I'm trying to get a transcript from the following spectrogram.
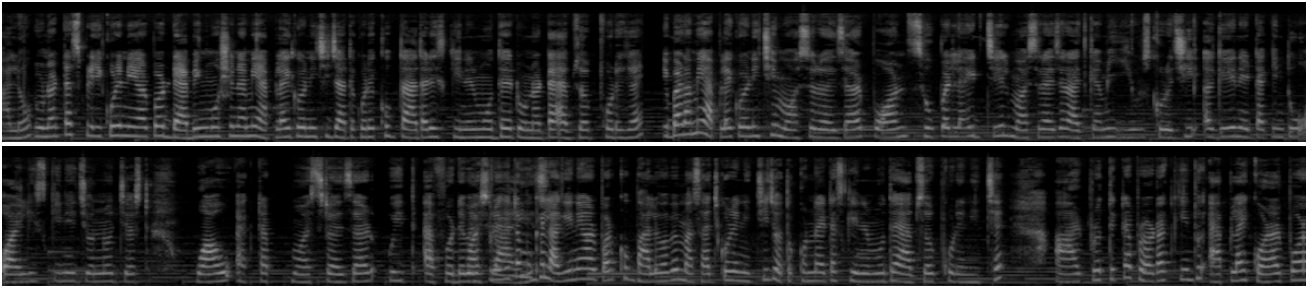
ভালো। টোনারটা স্প্রে করে নেওয়ার পর ড্যাবিং মোশনে আমি অ্যাপ্লাই করে নিচ্ছি যাতে করে খুব তাড়াতাড়ি স্কিনের মধ্যে টোনারটা অ্যাবজর্ব করে যায়। এবার আমি অ্যাপ্লাই করে নিচ্ছি moisturiser Pond's super light gel moisturiser আজকে আমি ইউজ করেছি। অ্যাগেন এটা কিন্তু অয়েলি স্কিনের জন্য জাস্ট ওয়াও একটা ময়শ্চারাইজার উইথ অ্যাফোর্ডেবল ময়শ্চারাইজারটা মুখে লাগিয়ে নেওয়ার পর খুব ভালোভাবে মাসাজ করে নিচ্ছি যতক্ষণ না এটা স্কিনের মধ্যে অ্যাবজর্ব করে নিচ্ছে। আর প্রত্যেকটা প্রোডাক্ট কিন্তু অ্যাপ্লাই করার পর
